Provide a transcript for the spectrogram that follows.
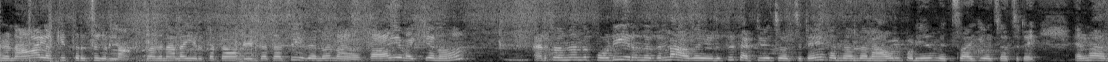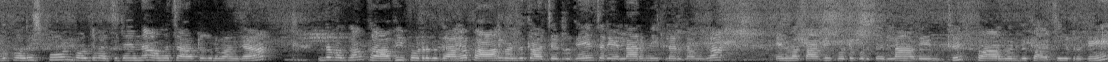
இன்னும் நாளைக்கு திரிச்சுக்கிடலாம். அதனால இருக்கட்டும் அப்படின்றதாச்சு இதெல்லாம் நான் காய வைக்கணும். அடுத்து வந்து அந்த பொடி இருந்ததில்ல அதை எடுத்து தட்டி வச்சு வச்சுட்டேன். கொஞ்சம் அந்த நாவல் பொடியும் மிக்ஸ் ஆக்கி வச்சு வச்சுட்டேன். ஏன்னா அதுக்கு ஒரு ஸ்பூன் போட்டு வச்சுட்டேன்னா அவங்க சாப்பிட்டுக்கிடுவாங்க. இந்த பக்கம் காஃபி போடுறதுக்காக பால் வந்து காய்ச்சிட்ருக்கேன். சரி எல்லோரும் வீட்டில் இருக்கவங்களாம் என்னமோ காஃபி போட்டு கொடுத்துடலாம் அப்படின்ட்டு பால் வந்து காய்ச்சிக்கிட்டு இருக்கேன்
